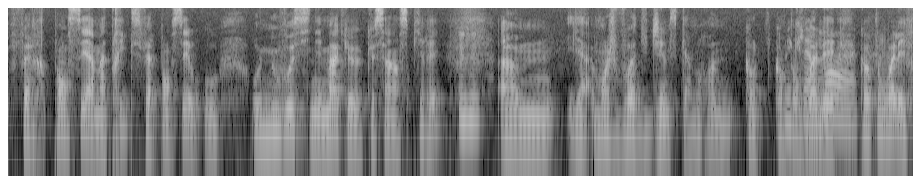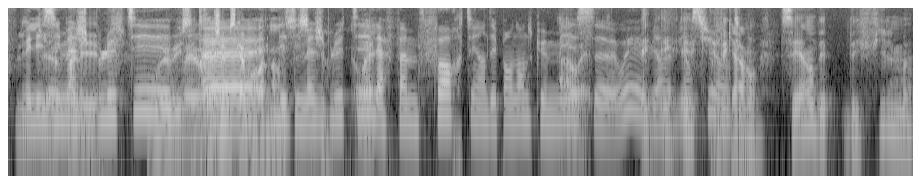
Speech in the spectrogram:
faire penser à Matrix, faire penser au, au nouveau cinéma que, que, ça a inspiré. Mhm. Euh, y a, moi, je vois du James Cameron quand, quand, on, voit les, quand on voit les flics. Mais les images bleutées, oui, oui, c'est très James Cameron. Hein, les images bleutées, la femme forte et indépendante que ah Mace, oui, bien, bien sûr. Effectivement, c'est un des, des films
